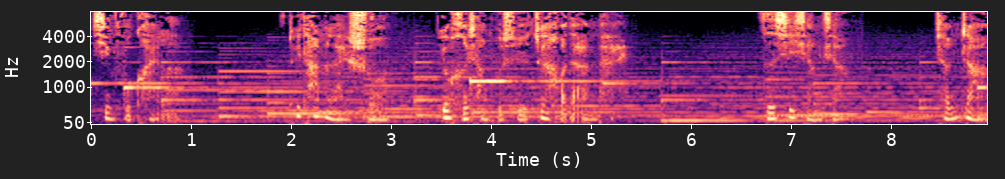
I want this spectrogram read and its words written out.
幸福快乐。对他们来说，又何尝不是最好的安排？仔细想想，成长。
